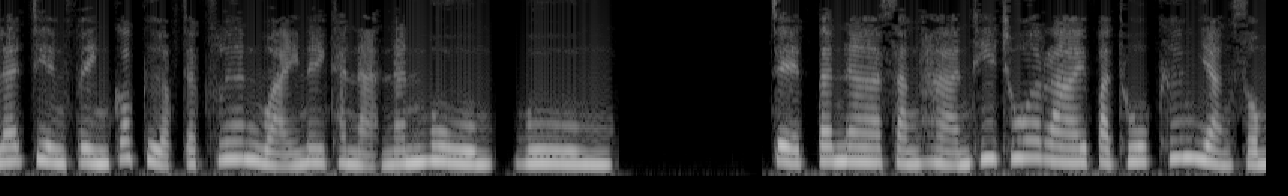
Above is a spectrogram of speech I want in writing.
และเจียงเฟงก็เกือบจะเคลื่อนไหวในขณะนั้นบูม บูม เจตนาสังหารที่ชั่วร้ายปะทุขึ้นอย่างสม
